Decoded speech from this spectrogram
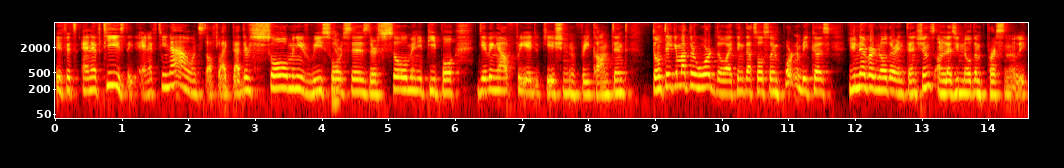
If it's NFTs, the NFT now and stuff like that. There's so many resources, yep. there's so many people giving out free education and free content. Don't take them at their word, though. I think that's also important because you never know their intentions unless you know them personally.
